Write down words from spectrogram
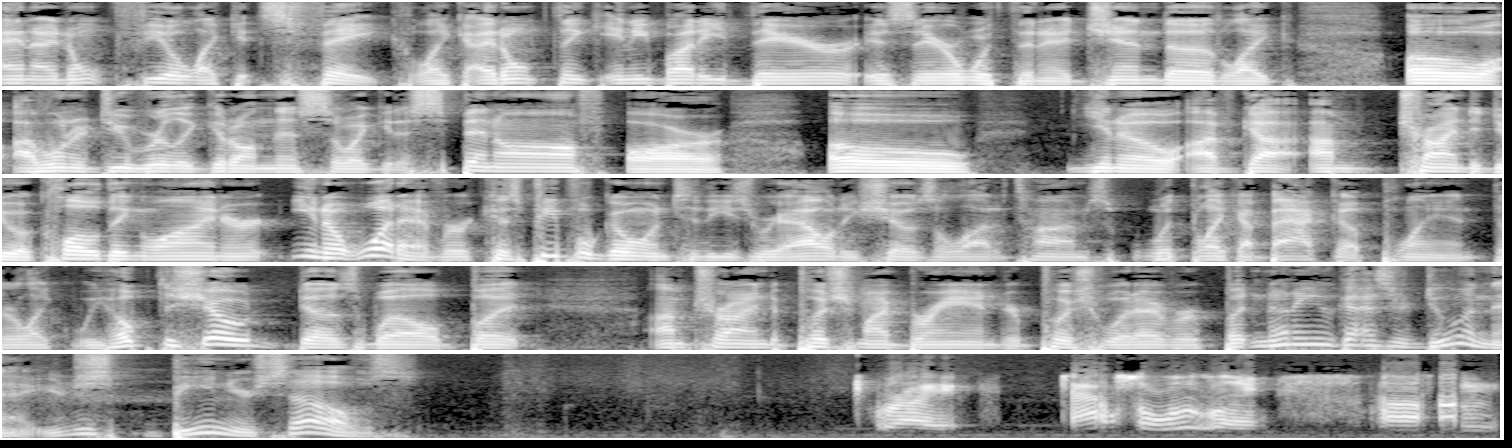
And I don't feel like it's fake. Like, I don't think anybody there is there with an agenda like, oh, I want to do really good on this so I get a spinoff, or, oh, you know, I've got, I'm trying to do a clothing line or, you know, whatever. Because people go into these reality shows a lot of times with like a backup plan. They're like, we hope the show does well, but I'm trying to push my brand or push whatever. But none of you guys are doing that. You're just being yourselves. Right. Absolutely. Um,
